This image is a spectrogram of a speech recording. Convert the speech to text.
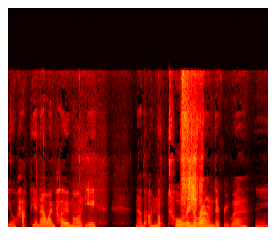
You're happier now I'm home, aren't you? Now that I'm not touring around everywhere. Eh?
